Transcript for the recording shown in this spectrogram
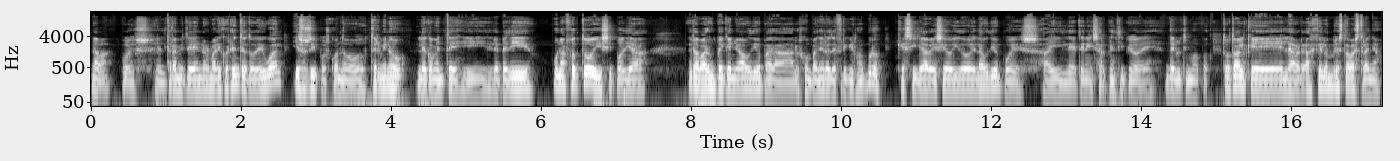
nada, pues el trámite normal y corriente, todo igual. Y eso sí, pues cuando terminó le comenté y le pedí una foto y si podía grabar un pequeño audio para los compañeros de Frikismo Puro. Que si ya habéis oído el audio, pues ahí le tenéis al principio del último pod. Total, que la verdad es que el hombre estaba extraño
